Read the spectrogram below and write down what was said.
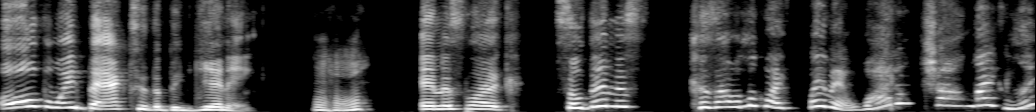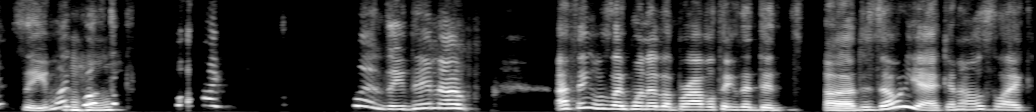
all the way back to the beginning. Mm-hmm. And it's like, so then it's because I would look like, wait a minute, why don't y'all like Lindsay? I'm like, mm-hmm. what's the I'm like Lindsay? Then I, I think it was like one of the Bravo things that did uh the Zodiac, and I was like,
